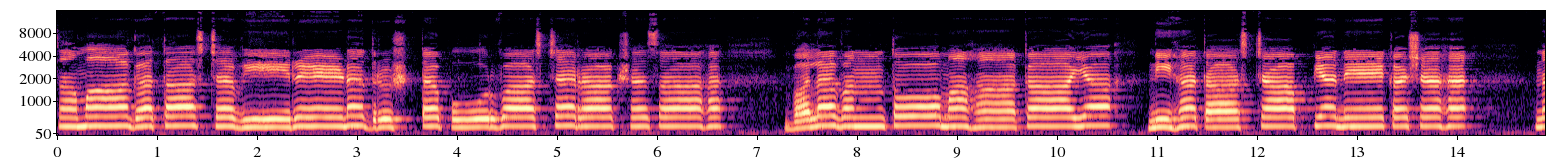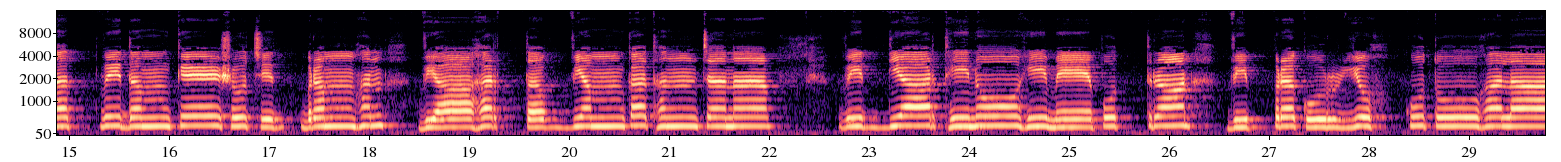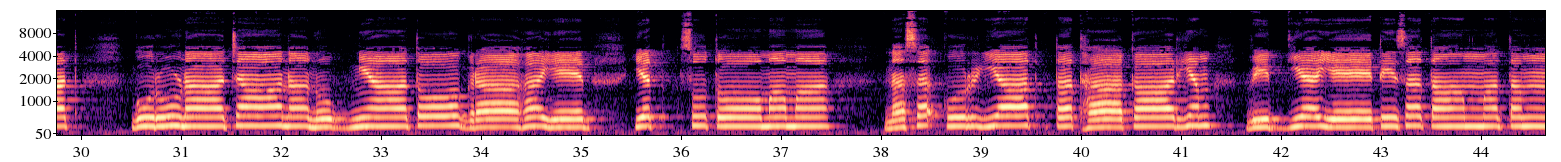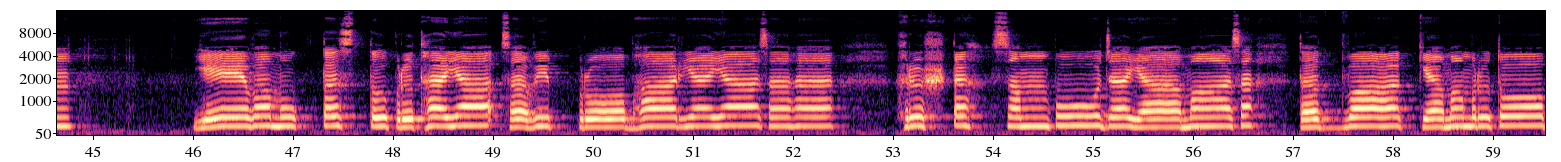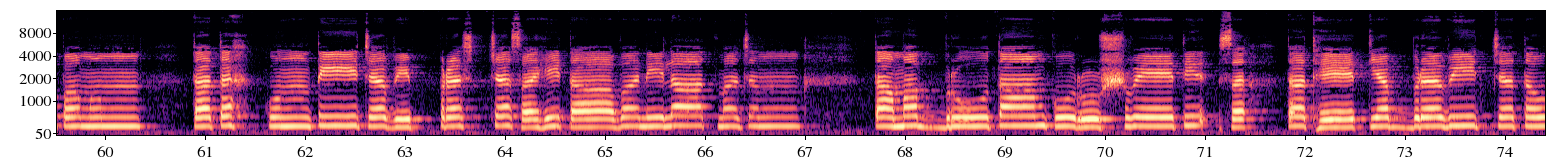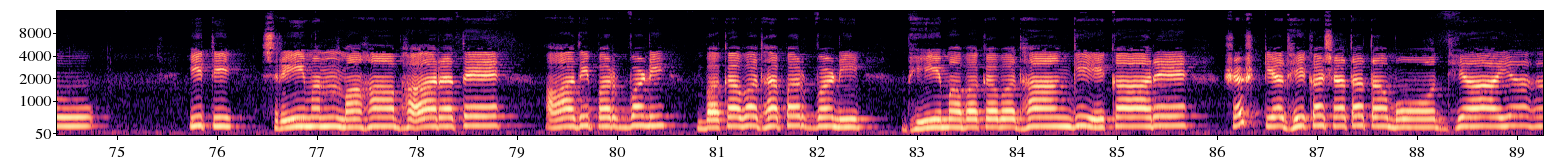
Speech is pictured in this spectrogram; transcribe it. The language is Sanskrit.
समागताश्च वीरेण दृष्टपूर्वाश्च राक्षसाः। बलवन्तो महाकाया निहताश्चाप्यनेकशः। न त्विदं केषुचिद्ब्रह्मन् व्याहर्तव्यं कथञ्चन। विद्यार्थिनो हि मे पुत्रान् विप्रकुर्युः कुतूहलात् गुरुणा चाननुज्ञातो ग्राहयेद् यत् सुतो मम न स कुर्यात् तथा कार्यं विद्ययेति सतां मतम् एवमुक्तस्तु पृथया स विप्रो भार्यया सह। हृष्टः सम्पूजयामास तद्वाक्यममृतोपमम् ततः कुन्ती च विप्रश्च सहितावनिलात्मजम् तमब्रूतां कुरुष्वेति स तथेत्यब्रवीच्च तौ इति श्रीमन्महाभारते आदिपर्वणि बकवधपर्वणि भीमबकवधाङ्गीकारे षष्ट्यधिकशततमोऽध्यायः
